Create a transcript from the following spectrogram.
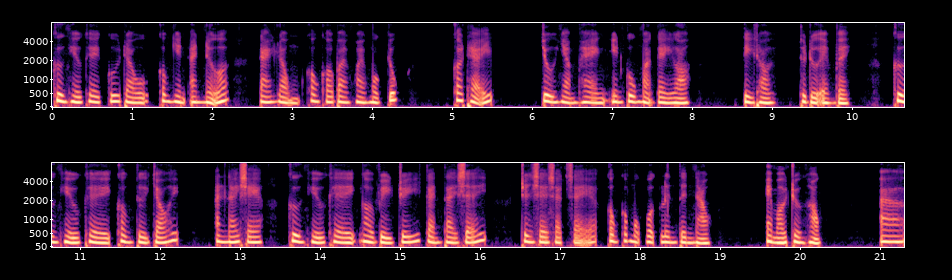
Khương Hiệu Khê cúi đầu không nhìn anh nữa, đại lòng không khỏi bàng hoàng một chút. Có thể, chu nhầm hàng nhìn khuôn mặt gầy gò. Đi thôi, tôi đưa em về. Khương Hiệu Khê không từ chối. Anh lái xe, Khương Hiệu Khệ ngồi vị trí cạnh tài xế. Trên xe sạch sẽ, không có một vật linh tinh nào. Em ở trường học. À,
